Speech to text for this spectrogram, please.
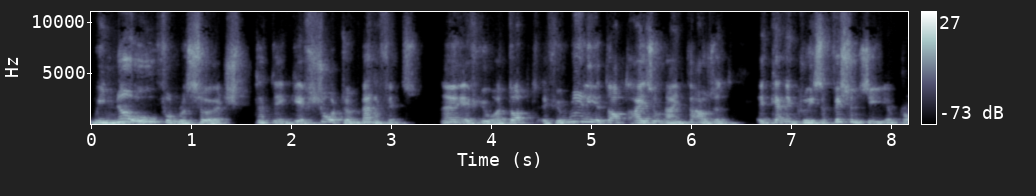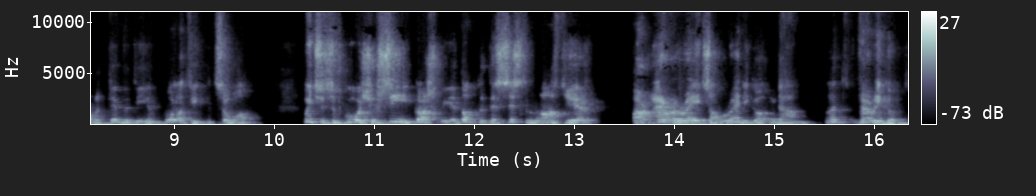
we know from research that they give short-term benefits. Now, if you adopt, if you really adopt ISO 9000, it can increase efficiency and productivity and quality and so on. Which is, of course, you see, gosh, we adopted this system last year, our error rates are already going down. That's very good.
